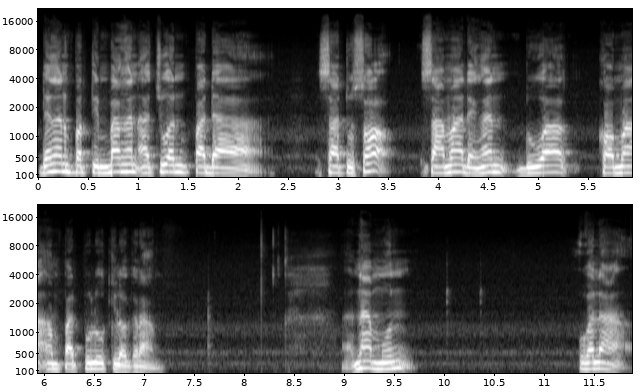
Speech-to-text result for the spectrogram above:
dengan pertimbangan acuan pada satu sa' sama dengan 2,40 kilogram. Namun wala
